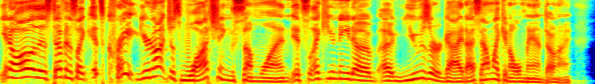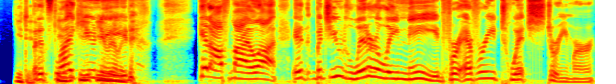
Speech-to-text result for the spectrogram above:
you know all of this stuff and it's like it's great. You're not just watching someone. It's like you need a, a user guide. I sound like an old man don't i? You do. But it's like you, really need do. get off my lawn. It but you literally need for every twitch streamer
